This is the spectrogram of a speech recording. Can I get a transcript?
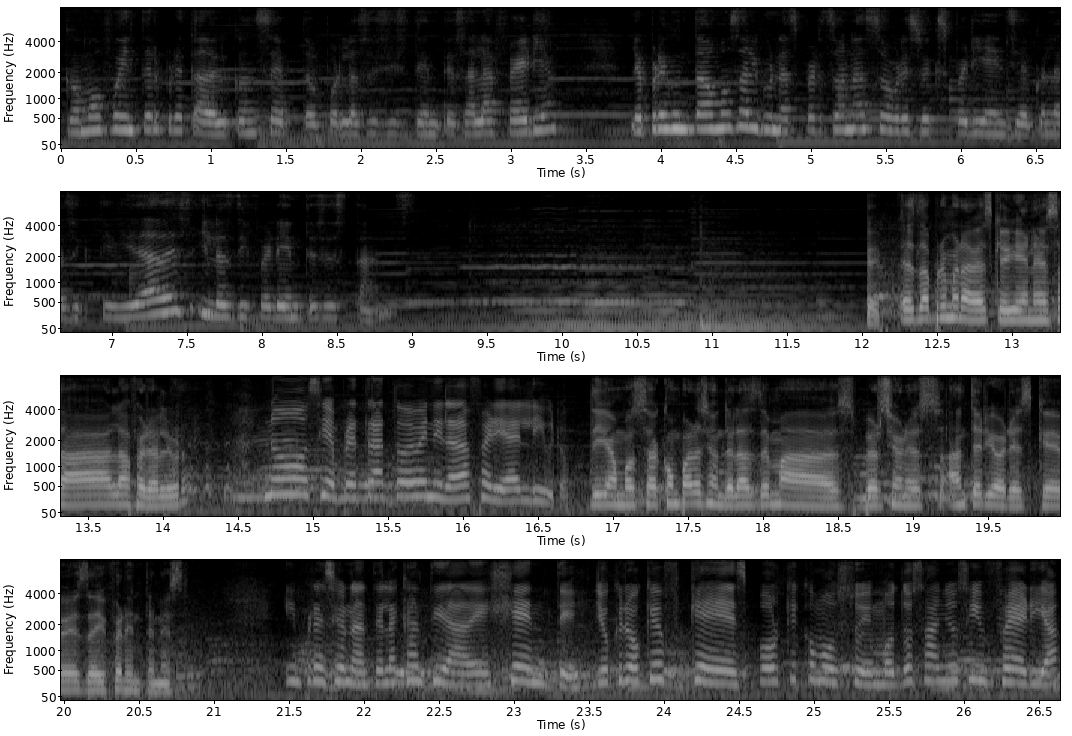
cómo fue interpretado el concepto por los asistentes a la feria, le preguntamos a algunas personas sobre su experiencia con las actividades y los diferentes stands. ¿Es la primera vez que vienes a la Feria del Libro? No, siempre trato de venir a la Feria del Libro. Digamos, a comparación de las demás versiones anteriores, ¿qué ves de diferente en esto? Impresionante la cantidad de gente. Yo creo que, que, es porque como estuvimos dos años sin feria,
